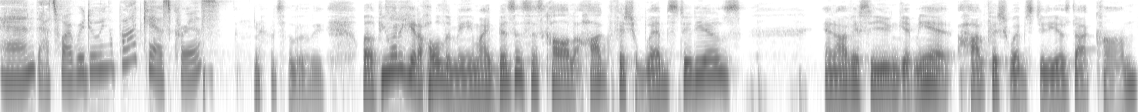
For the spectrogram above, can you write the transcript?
And that's why we're doing a podcast, Chris. Absolutely. Well, if you want to get a hold of me, my business is called Hogfish Web Studios And obviously, you can get me at hogfishwebstudios.com.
